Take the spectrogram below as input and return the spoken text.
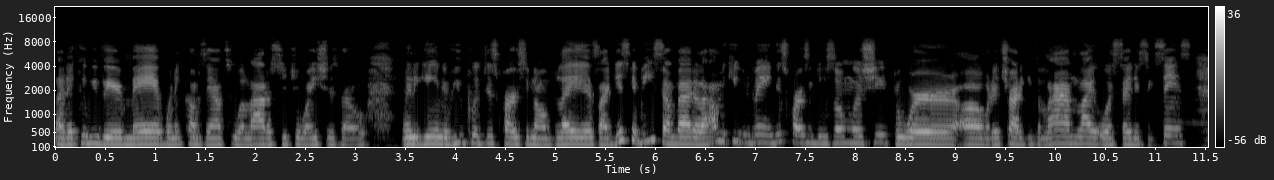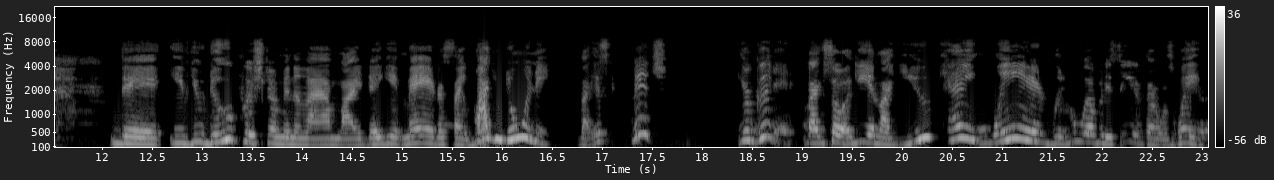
like they could be very mad when it comes down to a lot of situations. Though, and again, if you put this person on blast, like this could be somebody. Like I'm gonna keep it being. This person do so much shit to where, uh, where they try to get the limelight or say the success that if you do push them in the limelight, they get mad and say, "Why you doing it?" Like it's bitch you're good at it. Like so again, like you can't win with whoever this is though as well.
